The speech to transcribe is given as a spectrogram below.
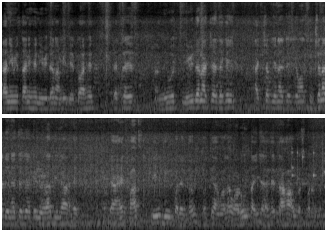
त्यानिमित्ताने हे निवेदन आम्ही देतो आहे. त्याचे निव निवेदनाच्या ज्या काही आक्षेप घेण्याचे किंवा सूचना देण्याच्या ज्या काही वेळा दिल्या आहेत त्या आहेत पाच तीन जूनपर्यंत पण ते आम्हाला वाढवून पाहिजे आहे दहा ऑगस्टपर्यंत.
